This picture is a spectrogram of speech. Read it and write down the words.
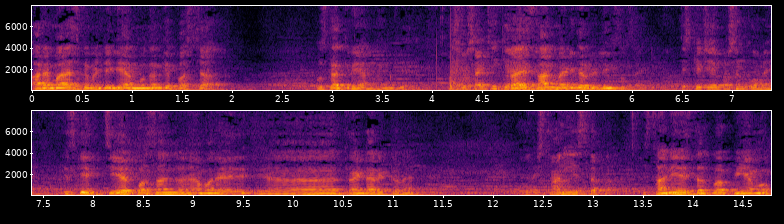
आरएमआरएस कमेटी के अनुमोदन के पश्चात उसका क्रियान्वयन किया जाता है। Society Rajasthan medical relief society इसके चेयरपर्सन कौन है? इसके चेयरपर्सन जो है हमारे ज्वाइंट डायरेक्टर हैं। और स्थानीय स्तर पर? स्थानीय स्तर पर पीएमओ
